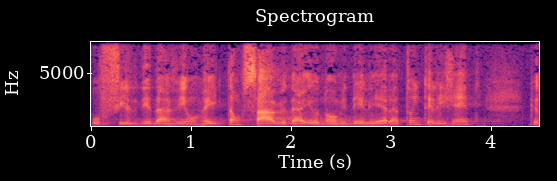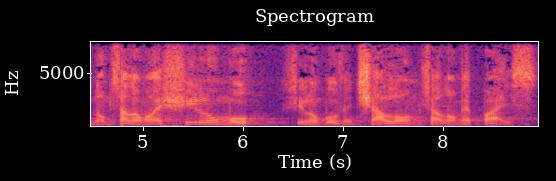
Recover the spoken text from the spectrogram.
o filho de Davi, um rei tão sábio, daí o nome dele era tão inteligente, que o nome de Salomão é Shilomô. Shilomô vem de Shalom, Shalom é paz.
